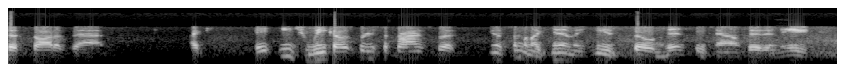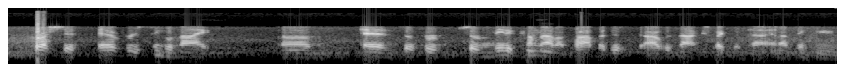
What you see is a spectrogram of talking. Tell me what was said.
the thought of that, like it, each week I was pretty surprised, but you know, someone like him, and he is so immensely talented, and he crushed it every single night. Um, and so for so me to come out on top, I just I was not expecting that, and I think you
